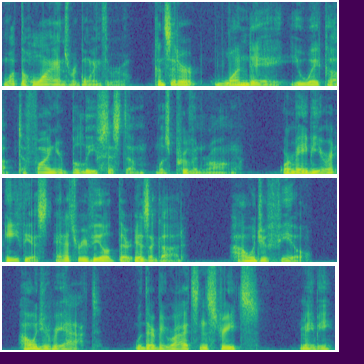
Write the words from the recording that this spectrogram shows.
what the Hawaiians were going through. Consider one day you wake up to find your belief system was proven wrong. Or maybe you're an atheist and it's revealed there is a God. How would you feel? How would you react? Would there be riots in the streets? Maybe.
